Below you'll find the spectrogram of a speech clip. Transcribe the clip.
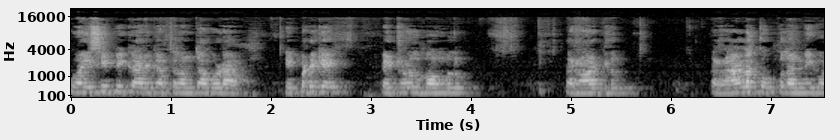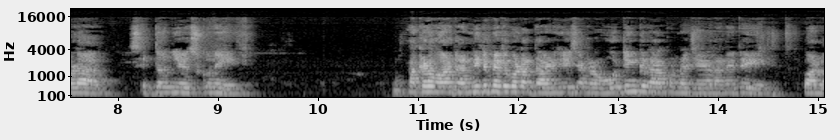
వైసీపీ కార్యకర్తలంతా కూడా ఇప్పటికే పెట్రోల్ బాంబులు రాడ్లు రాళ్ళ కుప్పలన్నీ కూడా సిద్ధం చేసుకుని అక్కడ వాటన్నిటి మీద కూడా దాడి చేసి అక్కడ ఓటింగ్కి రాకుండా చేయాలనేది వాళ్ళ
